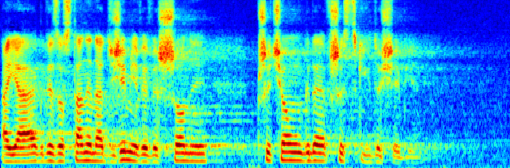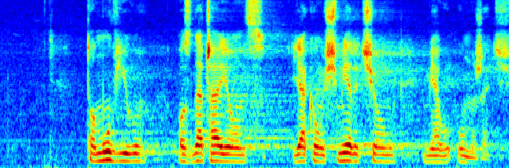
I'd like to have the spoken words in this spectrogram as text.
A ja, gdy zostanę nad ziemię wywyższony, przyciągnę wszystkich do siebie. To mówił, oznaczając, jaką śmiercią miał umrzeć.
